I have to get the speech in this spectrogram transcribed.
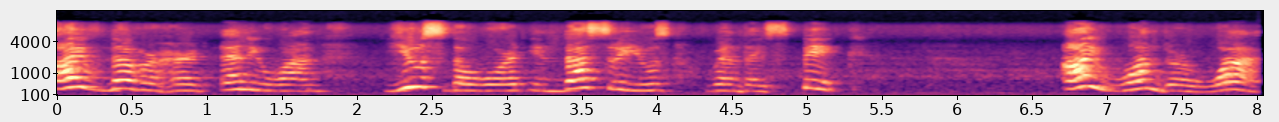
I've never heard anyone use the word industrious when they speak. I wonder why.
